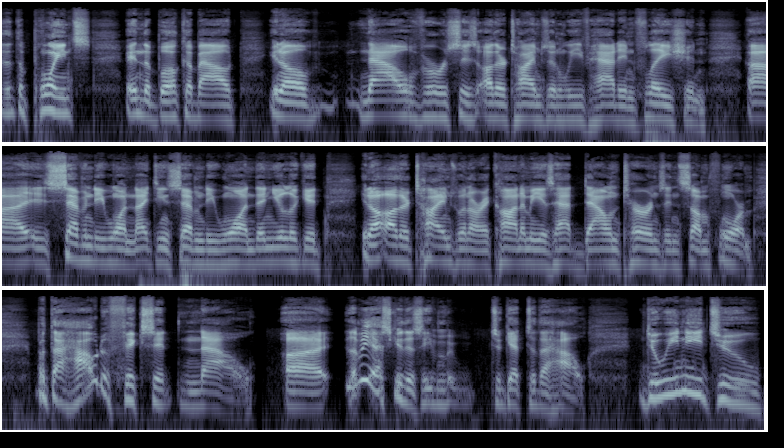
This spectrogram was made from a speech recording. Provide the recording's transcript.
the, the points in the book about you know now versus other times when we've had inflation. Uh, is 71 1971 then you look at you know other times when our economy has had downturns in some form. But the how to fix it now uh, let me ask you this even to get to the how. Do we need to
